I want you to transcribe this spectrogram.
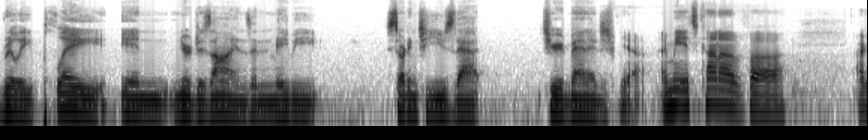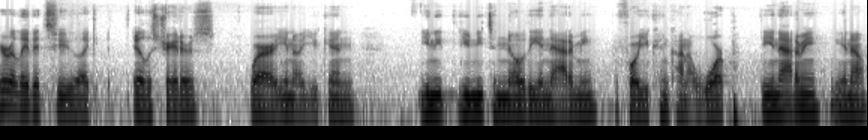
really play in your designs and maybe starting to use that to your advantage. Yeah, I mean, it's kind of uh, I can relate it to like illustrators, where you know you can you need you need to know the anatomy before you can kind of warp the anatomy. You know,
